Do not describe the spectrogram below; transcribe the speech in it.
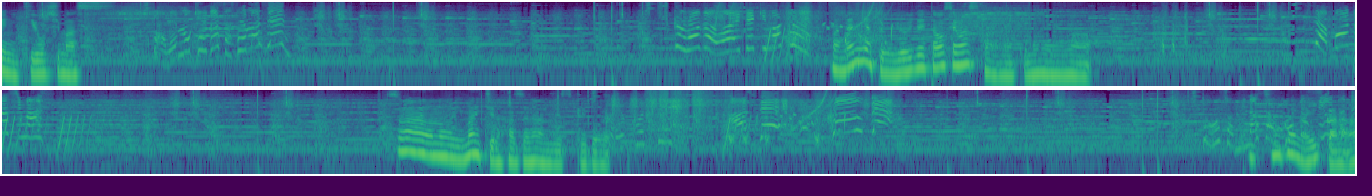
縦に起用します。誰も怪我させません。力が湧いてきます。まあ何やっても余裕で倒せますからねこの辺は。サポートします。普通はあのいまいちなはずなんですけど。その方がいいかな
